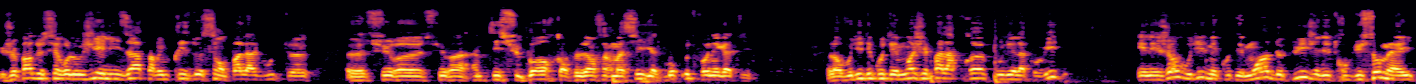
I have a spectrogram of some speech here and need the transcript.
Je parle de sérologie ELISA par une prise de sang, pas la goutte euh, euh, sur, euh, sur un, petit support qu'on faisait en pharmacie. Il y a beaucoup de faux négatifs. Alors vous dites, écoutez, moi, j'ai pas la preuve que vous la Covid. Et les gens vous disent, mais écoutez, moi, depuis, j'ai des troubles du sommeil,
